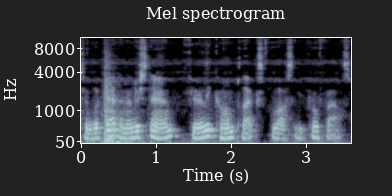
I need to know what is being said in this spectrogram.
to look at and understand fairly complex velocity profiles.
